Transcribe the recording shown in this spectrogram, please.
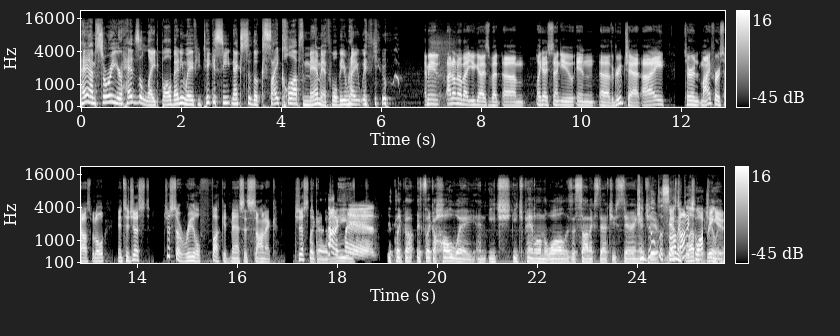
Hey, I'm sorry your head's a light bulb. Anyway, if you take a seat next to the Cyclops Mammoth, we'll be right with you. I mean, I don't know about you guys, but um, like I sent you in uh, the group chat, I turned my first hospital into just just a real fucking mess as Sonic. Just like a Sonic maze. Man. It's like the it's like a hallway, and each each panel on the wall is a Sonic statue staring She at you. built a Sonic yeah, Sonic Sonic's level, watching really. you.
